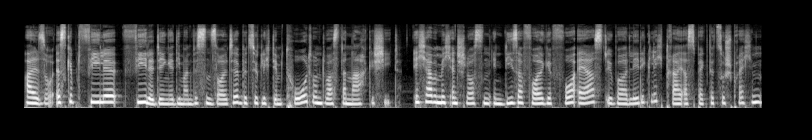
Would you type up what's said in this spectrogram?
Also, es gibt viele, viele Dinge, die man wissen sollte bezüglich dem Tod und was danach geschieht. Ich habe mich entschlossen, in dieser Folge vorerst über lediglich drei Aspekte zu sprechen,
